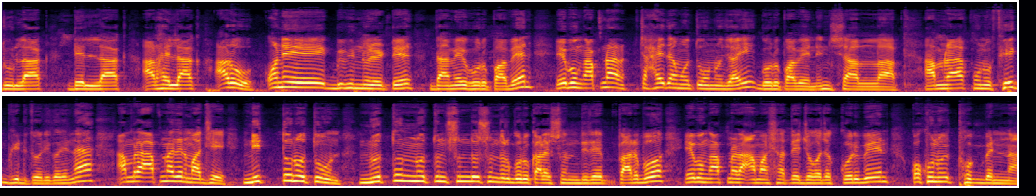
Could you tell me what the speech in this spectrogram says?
দু লাখ, দেড় লাখ, আড়াই লাখ আরও অনেক বিভিন্ন রেটের দামের গরু পাবেন। এবং আপনার চাহিদা মতো অনুযায়ী গরু পাবেন, ইনশাআল্লাহ। আমরা কোনো ফেক ভিডিও তৈরি করি না। আমরা আপনাদের মাঝে নিত্য নতুন নতুন নতুন, সুন্দর সুন্দর গরু কালেকশন দিতে পারব এবং আপনারা আমার সাথে যোগাযোগ করবেন। কখনোই ঠকবেন না।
